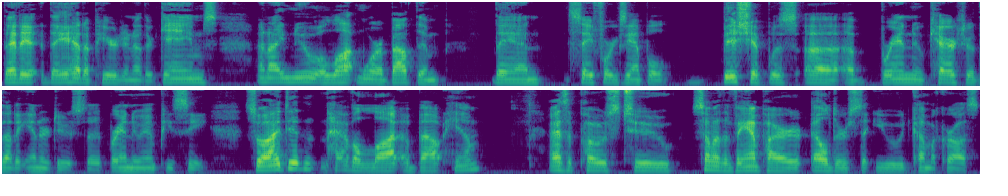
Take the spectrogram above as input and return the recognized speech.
that it, they had appeared in other games, and I knew a lot more about them than, say, for example, Bishop was a, a brand new character that I introduced, a brand new NPC. So I didn't have a lot about him as opposed to some of the vampire elders that you would come across.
